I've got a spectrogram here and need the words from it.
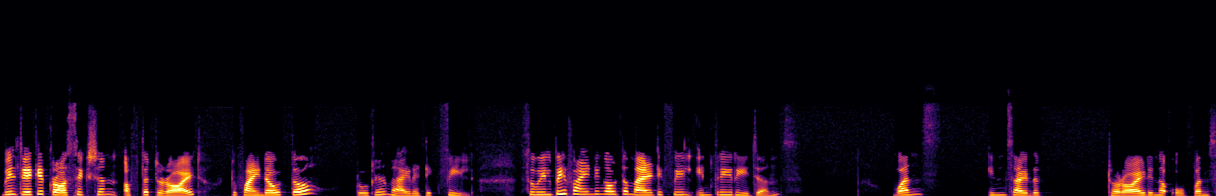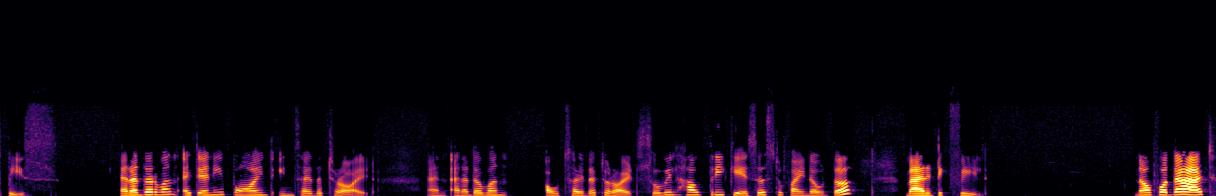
we'll take a cross section of the toroid to find out the total magnetic field. So, we'll be finding out the magnetic field in three regions. Once inside the toroid in the open space another one at any point inside the toroid and another one outside the toroid. So we'll have three cases to find out the magnetic field. Now for that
